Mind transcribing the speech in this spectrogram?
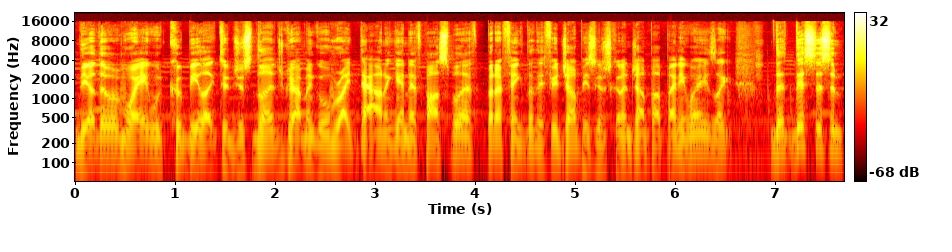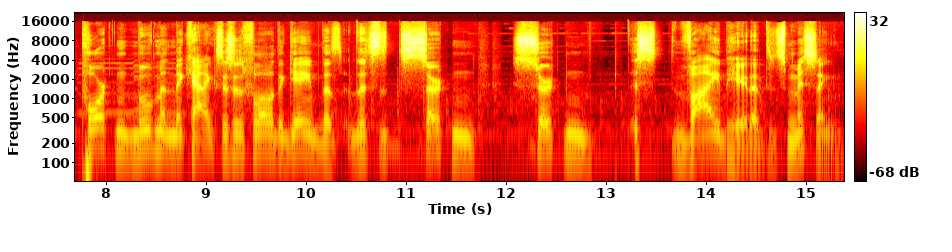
The other way would, could be like to just ledge grab and go right down again if possible. If, but I think that if you jump, he's just going to jump up anyway. It's like, th this is important movement mechanics. This is flow of the game. There's a certain, certain vibe here that it's missing.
